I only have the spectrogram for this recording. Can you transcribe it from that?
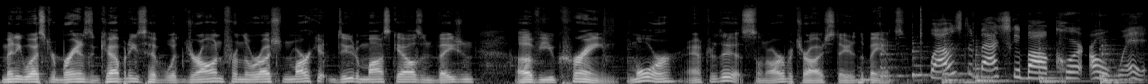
Many Western brands and companies have withdrawn from the Russian market due to Moscow's invasion of Ukraine. More after this on Arbitrage State of the Bands. Why was the basketball court all wet?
